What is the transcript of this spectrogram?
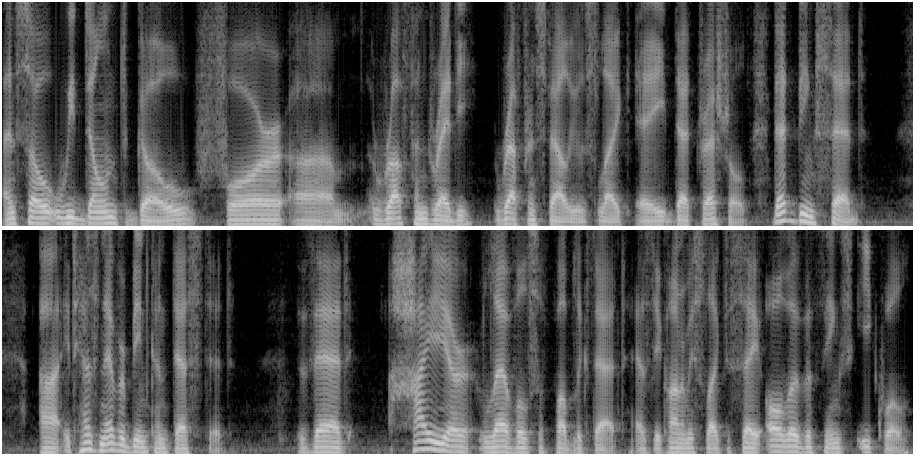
And so we don't go for um, rough and ready reference values like a debt threshold. That being said, uh, it has never been contested that higher levels of public debt, as the economists like to say, all other things equal,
